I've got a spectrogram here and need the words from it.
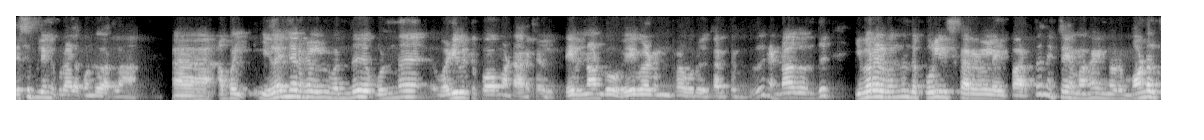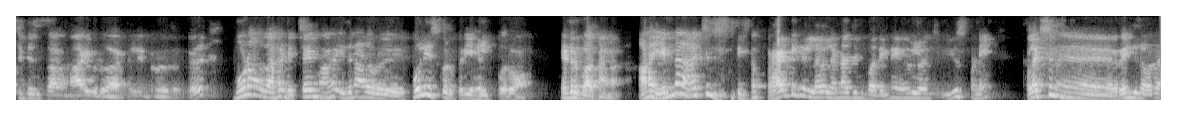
டிசிப்ளினுக்குள்ளால கொண்டு வரலாம். அப்ப இளைஞர்கள் வந்து ஒண்ணு வழிவிட்டு போக மாட்டார்கள். They will not go wayward ஒரு கருத்து இருந்தது. ரெண்டாவது வந்து இவர்கள் வந்து இந்த போலீஸ்காரர்களை பார்த்து நிச்சயமாக இன்னொரு மாடல் சிட்டிசன்ஸாக மாறிவிடுவார்கள் என்று இருக்குது. மூணாவதாக நிச்சயமாக இதனால ஒரு போலீஸ்க்கு ஒரு பெரிய ஹெல்ப் வரும் என்று பார்த்தாங்க ஆனா என்ன ஆச்சுன்னு பார்த்தீங்கன்னா ப்ராக்டிக்கல் லெவல் என்னாச்சுன்னு பார்த்தீங்கன்னா இவங்களை யூஸ் பண்ணி கலெக்ஷன் ரேஞ்சில் வர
